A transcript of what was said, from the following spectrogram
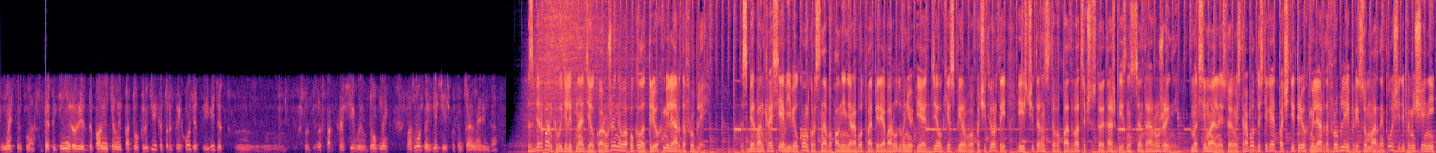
и мастер-классов. Это генерирует дополнительный поток людей, которые приходят и видят, э, что бизнес-парк красивый, удобный. Возможно, здесь есть потенциальный арендатор. Сбербанк выделит на отделку оружейного около 3 миллиардов рублей. Сбербанк России объявил конкурс на выполнение работ по переоборудованию и отделке с 1 по 4 и с 14 по 26 этаж бизнес-центра «Оружейный». Максимальная стоимость работ достигает почти 3 миллиардов рублей при суммарной площади помещений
